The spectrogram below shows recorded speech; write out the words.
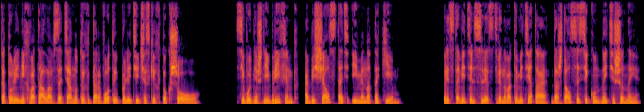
которой не хватало в затянутых до рвоты политических ток-шоу. Сегодняшний брифинг обещал стать именно таким. Представитель Следственного комитета дождался секундной тишины,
